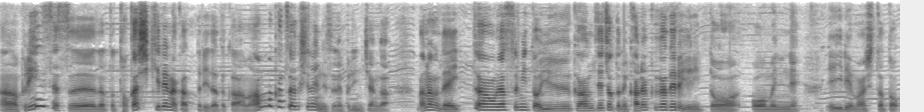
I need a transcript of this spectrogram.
あの、プリンセスだと溶かしきれなかったりだとか、まあ、あんま活躍しないんですよね、プリンちゃんが。まあ、なので、一旦お休みという感じで、ちょっとね、火力が出るユニットを多めにね、入れましたと。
